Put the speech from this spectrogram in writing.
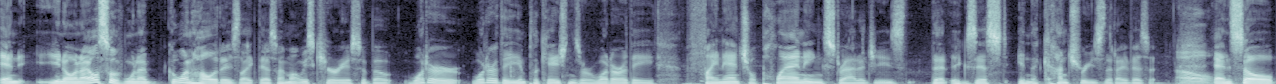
and you know, and I also when I go on holidays like this, I'm always curious about what are what are the implications or what are the financial planning strategies that exist in the countries that I visit. Oh. And so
